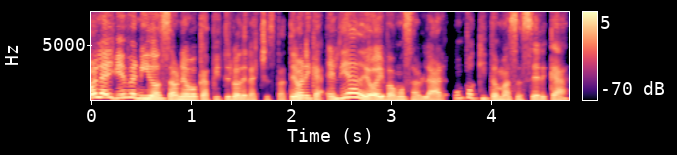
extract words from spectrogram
Hola y bienvenidos a un nuevo capítulo de la Chuspa Teórica. El día de hoy vamos a hablar un poquito más acerca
